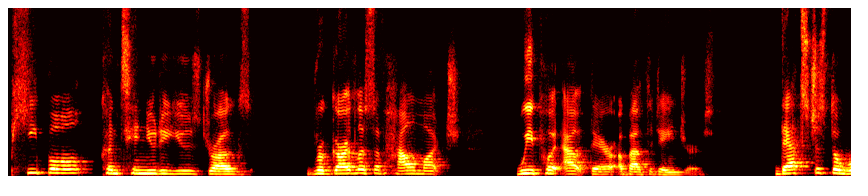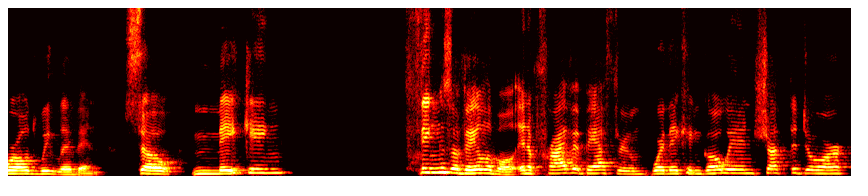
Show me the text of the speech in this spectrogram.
people continue to use drugs regardless of how much we put out there about the dangers. That's just the world we live in. So, making things available in a private bathroom where they can go in, shut the door,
